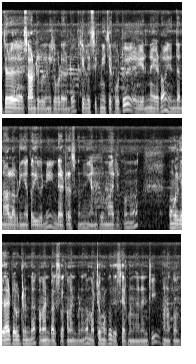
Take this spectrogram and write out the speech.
இதர சான்றுகள் இணைக்கப்பட வேண்டும் கீழே சிக்னேச்சர் போட்டு என்ன இடம் எந்த நாள் அப்படிங்கிற பதிவு பண்ணி இந்த அட்ரஸ்க்கு வந்து நீங்கள் அனுப்புகிற மாதிரி இருக்கணும். உங்களுக்கு ஏதாவது டவுட் இருந்தால் கமெண்ட் பாக்ஸில் கமெண்ட் பண்ணுங்கள் மற்றவங்களுக்கும் இதை ஷேர் பண்ணுங்கள் நன்றி வணக்கம்.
